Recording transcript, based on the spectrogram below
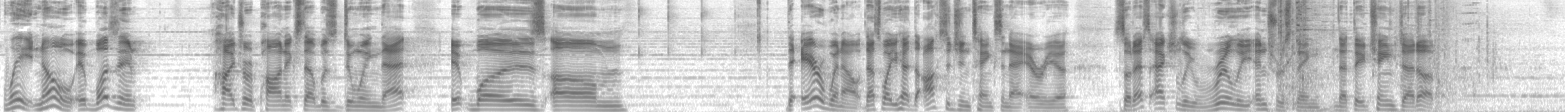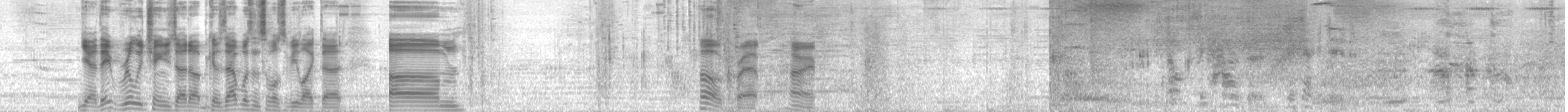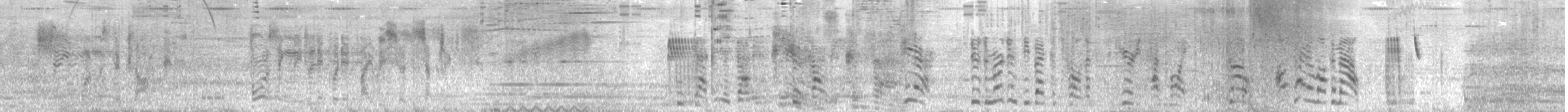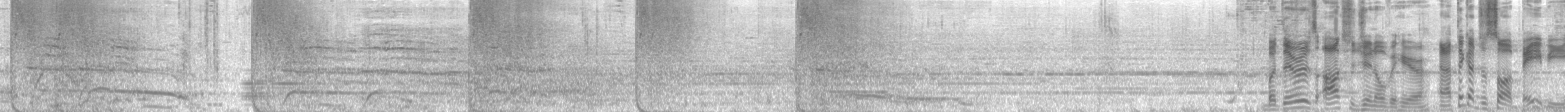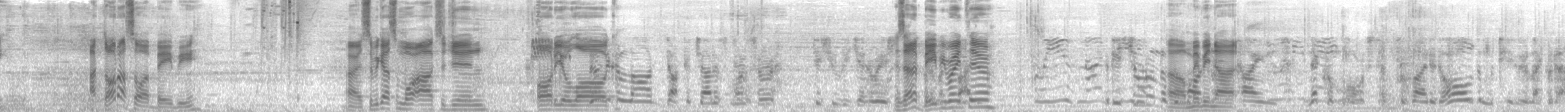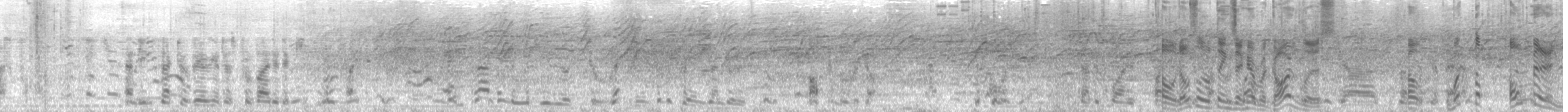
wait, no, it wasn't hydroponics that was doing that. It was, um, the air went out. That's why you had the oxygen tanks in that area. So that's actually really interesting that they changed that up. Yeah, they really changed that up because that wasn't supposed to be like that. Um. Oh crap! All right. Toxic hazard detected. Shameful, Mr. Clarke. Forcing me to liquidate my research subjects. He's back in the duct. Clearance confirmed. Here! There's emergency bed controls at the security checkpoint. Go! I'll try to lock him out! But there is oxygen over here, and I think I just saw a baby. I thought I saw a baby. All right, so we got some more oxygen. Audio log. Log, Dr. Challus Mercer, tissue regeneration. Is that a baby right there? Children of Oh, the maybe not. Necromorphs have provided all the material I could ask for. And the infector variant has provided a key insight. Implanting the material directly into the renders optimal results. Of course, that requires... Oh, those little things are here regardless. Oh, what the? Open!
